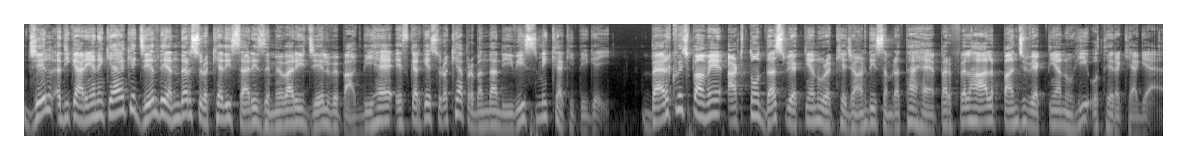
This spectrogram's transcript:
ਜੇਲ੍ਹ ਅਧਿਕਾਰੀਆਂ ਨੇ ਕਿਹਾ ਕਿ ਜੇਲ੍ਹ ਦੇ ਅੰਦਰ ਸੁਰੱਖਿਆ ਦੀ ਸਾਰੀ ਜ਼ਿੰਮੇਵਾਰੀ ਜੇਲ੍ਹ ਵਿਭਾਗ ਦੀ ਹੈ। ਇਸ ਕਰਕੇ ਸੁਰੱਖਿਆ ਪ੍ਰਬੰਧਾਂ ਦੀ ਵੀ ਸਮੀਖਿਆ ਕੀਤੀ ਗਈ। ਬੈਰਕ ਵਿੱਚ ਭਾਵੇਂ 8 ਤੋਂ 10 ਵਿਅਕਤੀਆਂ ਨੂੰ ਰੱਖੇ ਜਾਣ ਦੀ ਸਮਰੱਥਾ ਹੈ, ਪਰ ਫਿਲਹਾਲ 5 ਵਿਅਕਤੀਆਂ ਨੂੰ ਹੀ ਉੱਥੇ ਰੱਖਿਆ ਗਿਆ ਹੈ।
